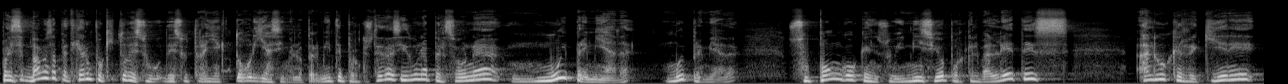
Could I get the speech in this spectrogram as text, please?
Pues vamos a platicar un poquito de su, de su trayectoria, si me lo permite, porque usted ha sido una persona muy premiada, muy premiada. Supongo que en su inicio, porque el ballet es algo que requiere,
